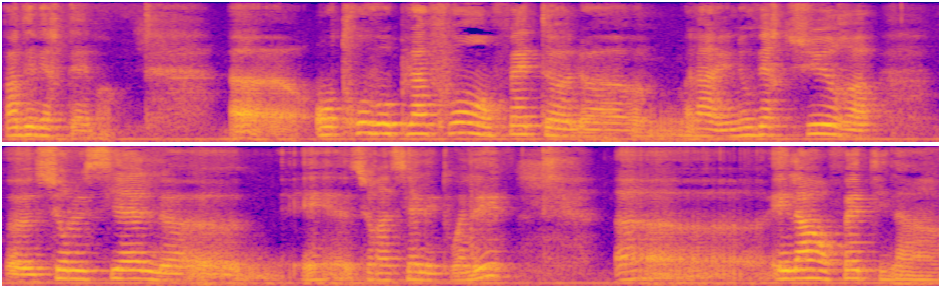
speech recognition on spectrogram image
par des vertèbres. On trouve au plafond en fait voilà, une ouverture sur le ciel et sur un ciel étoilé. Et là en fait il a,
